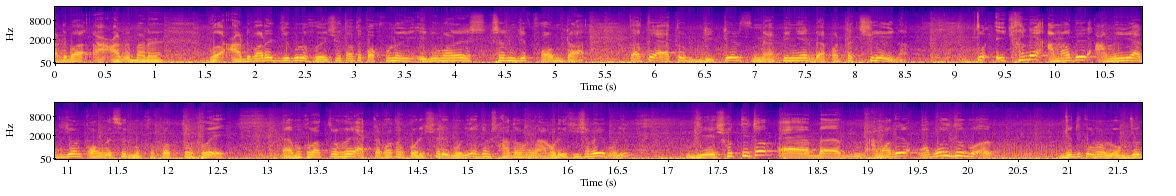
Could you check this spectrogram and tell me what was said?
আটবার মানে আটবারের যেগুলো হয়েছে, তাতে কখনোই এনুমারেশন যে ফর্মটা, তাতে এত ডিটেলস ম্যাপিংয়ের ব্যাপারটা ছিলই না। তো এখানে আমাদের, আমি একজন কংগ্রেসের মুখপাত্র হয়ে মুখপাত্র হয়ে একটা কথা পরিষ্কারই বলি, একজন সাধারণ নাগরিক হিসেবেই বলি যে সত্যি তো আমাদের অবৈধ, যদি কোনো লোকজন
